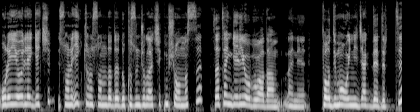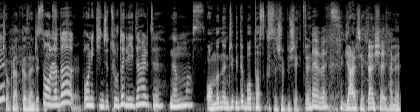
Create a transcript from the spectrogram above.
Orayı öyle geçip sonra ilk turun sonunda da dokuzunculuğa çıkmış olması zaten geliyor bu adam hani podyuma oynayacak dedirtti. Çok rahat kazanacak. Sonra da Evet. 12. turda liderdi. İnanılmaz. Ondan önce bir de Bottas kısa çöpü çekti. Evet. Gerçekten şey hani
